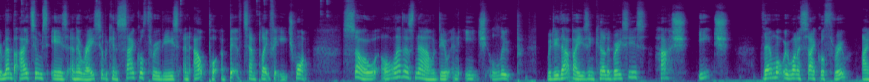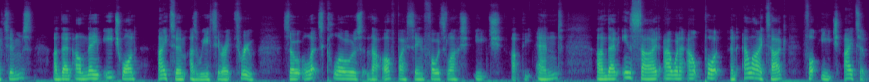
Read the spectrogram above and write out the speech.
Remember, items is an array, so we can cycle through these and output a bit of template for each one. So let us now do an each loop. We do that by using curly braces, hash each, Then what we want to cycle through items, and then I'll name each one item as we iterate through. So let's close that off by saying forward slash each at the end. And then inside, I want to output an li tag for each item.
